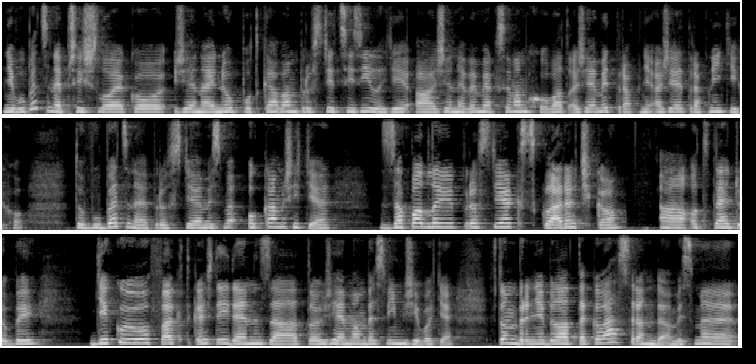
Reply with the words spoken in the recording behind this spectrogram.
Mně vůbec nepřišlo, jako že najednou potkávám prostě cizí lidi a že nevím, jak se mám chovat a že je mi trapně a že je trapný ticho. To vůbec ne, prostě my jsme okamžitě zapadli prostě jak skládačka a od té doby děkuju fakt každý den za to, že je mám ve svém životě. V tom Brně byla taková sranda, my jsme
